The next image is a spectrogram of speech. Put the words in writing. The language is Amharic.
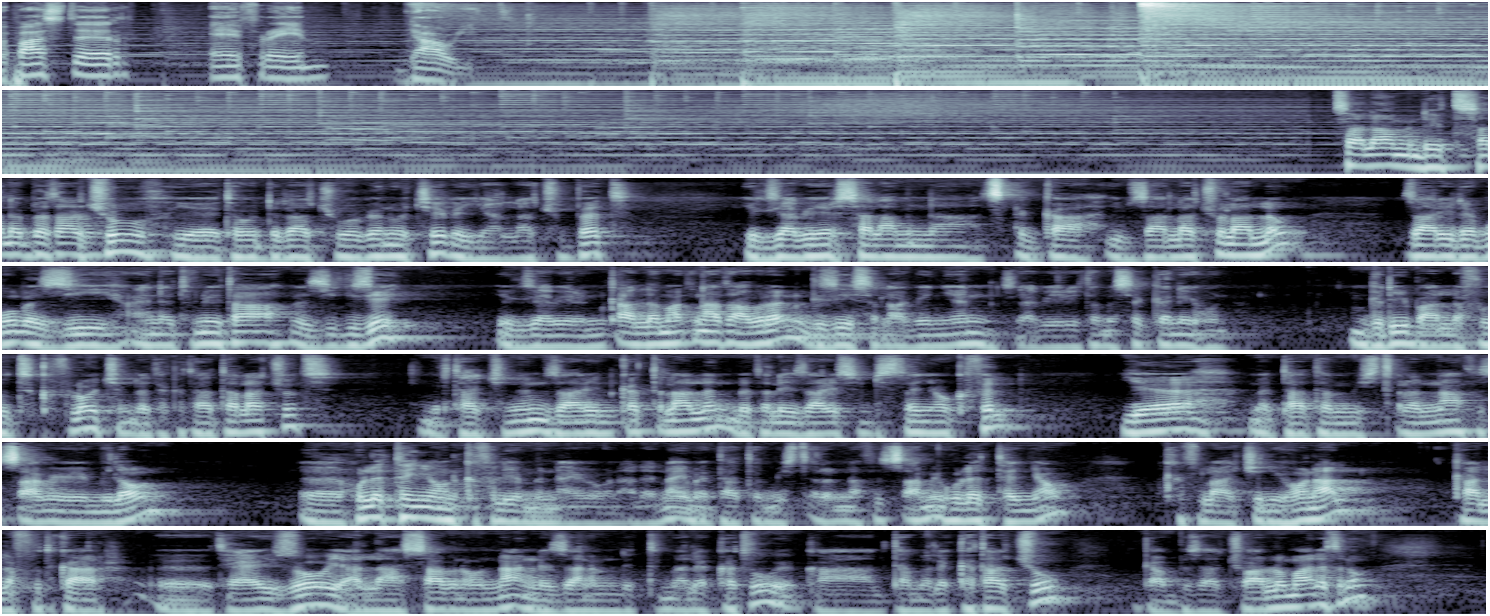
በፓስተር ኤፍሬም ዳዊት ሰላም፣ እንዴት ሰነበታችሁ? የተወደዳችሁ ወገኖቼ በያላችሁበት የእግዚአብሔር ሰላምና ጸጋ ይብዛላችሁ ላለው ዛሬ ደግሞ በዚህ አይነት ሁኔታ በዚህ ጊዜ የእግዚአብሔርን ቃል ለማጥናት አብረን ጊዜ ስላገኘን እግዚአብሔር የተመሰገነ ይሁን። እንግዲህ ባለፉት ክፍሎች እንደተከታተላችሁት ትምህርታችንን ዛሬ እንቀጥላለን። በተለይ ዛሬ ስድስተኛው ክፍል የመታተም ሚስጥርና ፍጻሜው የሚለውን ሁለተኛውን ክፍል የምናየው ይሆናል እና የመታተም ሚስጥርና ፍጻሜ ሁለተኛው ክፍላችን ይሆናል። ካለፉት ጋር ተያይዞ ያለ ሀሳብ ነው እና እነዛንም እንድትመለከቱ ካልተመለከታችሁ ጋብዛችኋለሁ ማለት ነው።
